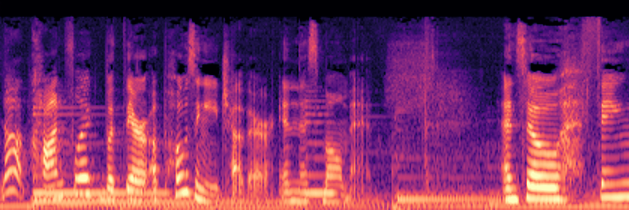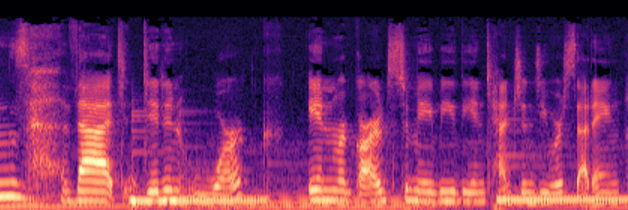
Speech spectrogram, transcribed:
not conflict, but they're opposing each other in this moment. And so things that didn't work in regards to maybe the intentions you were setting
